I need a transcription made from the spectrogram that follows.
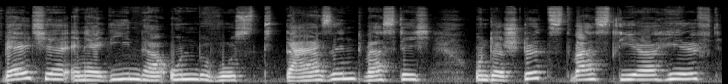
welche Energien da unbewusst da sind, was dich unterstützt, was dir hilft,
